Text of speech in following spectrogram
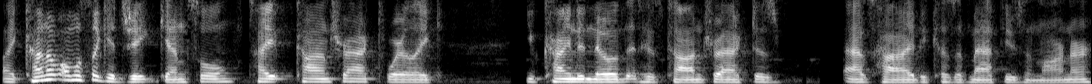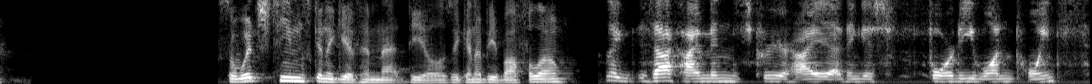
like kind of almost like a Jake Guentzel type contract, where like you kind of know that his contract is as high because of Matthews and Marner. So which team's going to give him that deal? Is it going to be Buffalo? like Zach Hyman's career high, I think is forty one points.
